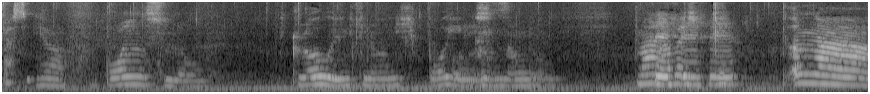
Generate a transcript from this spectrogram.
Was? Ja. Boing Snow. Growing Snow, nicht Boying Snow. Mann, aber ich krieg. Oh, na.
